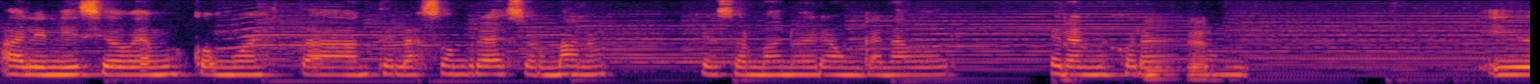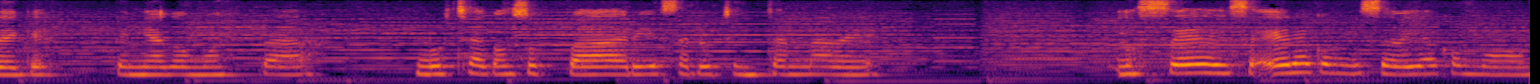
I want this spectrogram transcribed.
al inicio vemos cómo está ante la sombra de su hermano, que su hermano era un ganador, era el mejor alumno, y de que tenía como esta lucha con sus padres esa lucha interna de, no sé, era como, se veía como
